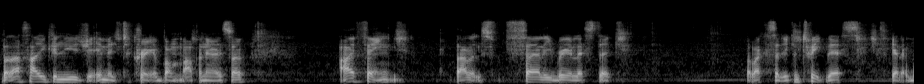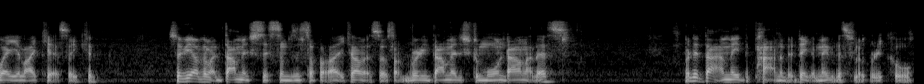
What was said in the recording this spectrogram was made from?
But that's how you can use your image to create a bump map anyway. So I think that looks fairly realistic. But like I said, you can tweak this to get it where you like it. So you could, so if you have like damaged systems and stuff like that, you can have it so it's like really damaged and worn down like this. If I did that and made the pattern a bit bigger, maybe this would look really cool.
